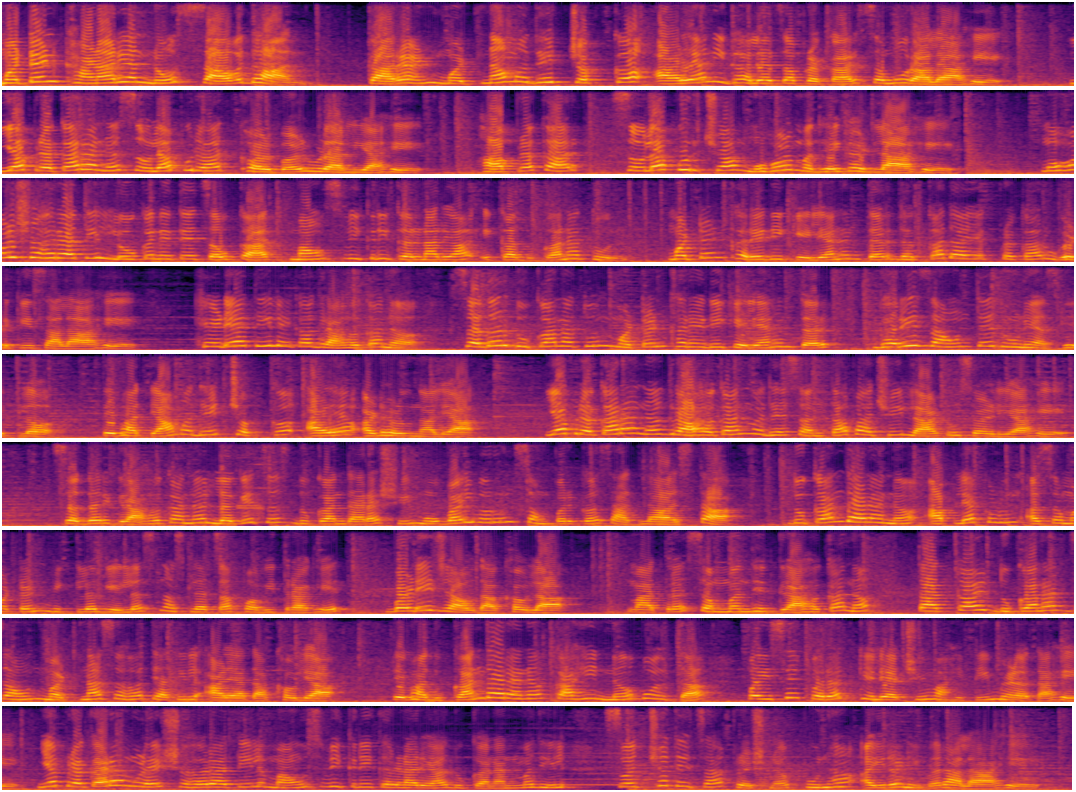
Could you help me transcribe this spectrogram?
मटण खाणाऱ्यांनो सावधान कारण मटणामध्ये चक्क आळ्या निघाल्याचा प्रकार समोर आला आहे. या प्रकारानं सोलापुरात खळबळ उडाली आहे. हा प्रकार सोलापूरच्या मोहोळमध्ये घडला आहे. मोहोळ शहरातील लोकनेते चौकात मांस विक्री करणाऱ्या एका दुकानातून मटण खरेदी केल्यानंतर धक्कादायक प्रकार उघडकीस आला आहे. खेड्यातील एका ग्राहकानं सदर दुकानातून मटण खरेदी केल्यानंतर घरी जाऊन ते धुण्यास घेतलं. तेव्हा त्यामध्ये चक्क आळ्या आढळून आल्या. या प्रकारानं ग्राहकांमध्ये संतापाची लाट उसळली आहे. सदर ग्राहकानं लगेचच दुकानदाराशी मोबाईलवरून संपर्क साधला असता दुकानदारानं आपल्याकडून असं मटण विकलं गेलंच नसल्याचा पवित्रा घेत बडे जाव दाखवला. मात्र संबंधित ग्राहकानं तात्काळ दुकानात जाऊन मटणासह त्यातील आळ्या दाखवल्या. तेव्हा दुकानदारानं काही न बोलता पैसे परत केल्याची माहिती मिळत आहे. या प्रकारामुळे शहरातील मांस विक्री करणाऱ्या दुकानांमधील स्वच्छतेचा प्रश्न पुन्हा ऐरणीवर आला आहे.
